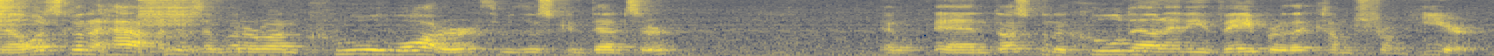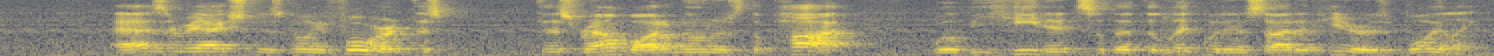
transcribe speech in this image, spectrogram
Now what's going to happen is I'm going to run cool water through this condenser and, and that's going to cool down any vapor that comes from here. As the reaction is going forward, this this round bottom, known as the pot, will be heated so that the liquid inside of here is boiling.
